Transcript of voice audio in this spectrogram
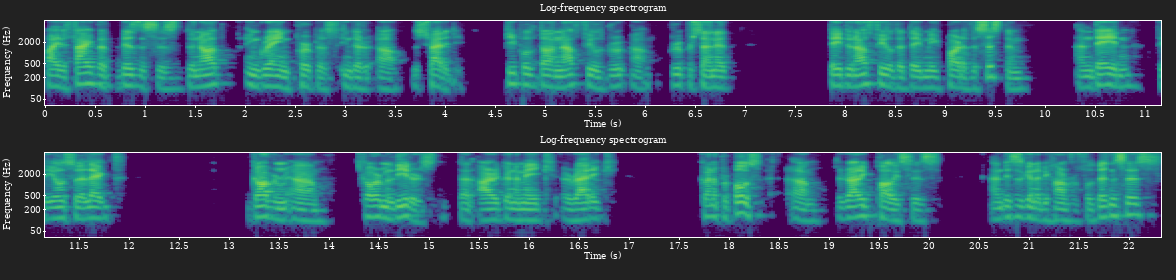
by the fact that businesses do not ingrain purpose in their uh, strategy. People do not feel uh, represented. They do not feel that they make part of the system. And then they also elect government, um, government leaders that are going to make erratic, going to propose um, erratic policies, and this is going to be harmful for businesses,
